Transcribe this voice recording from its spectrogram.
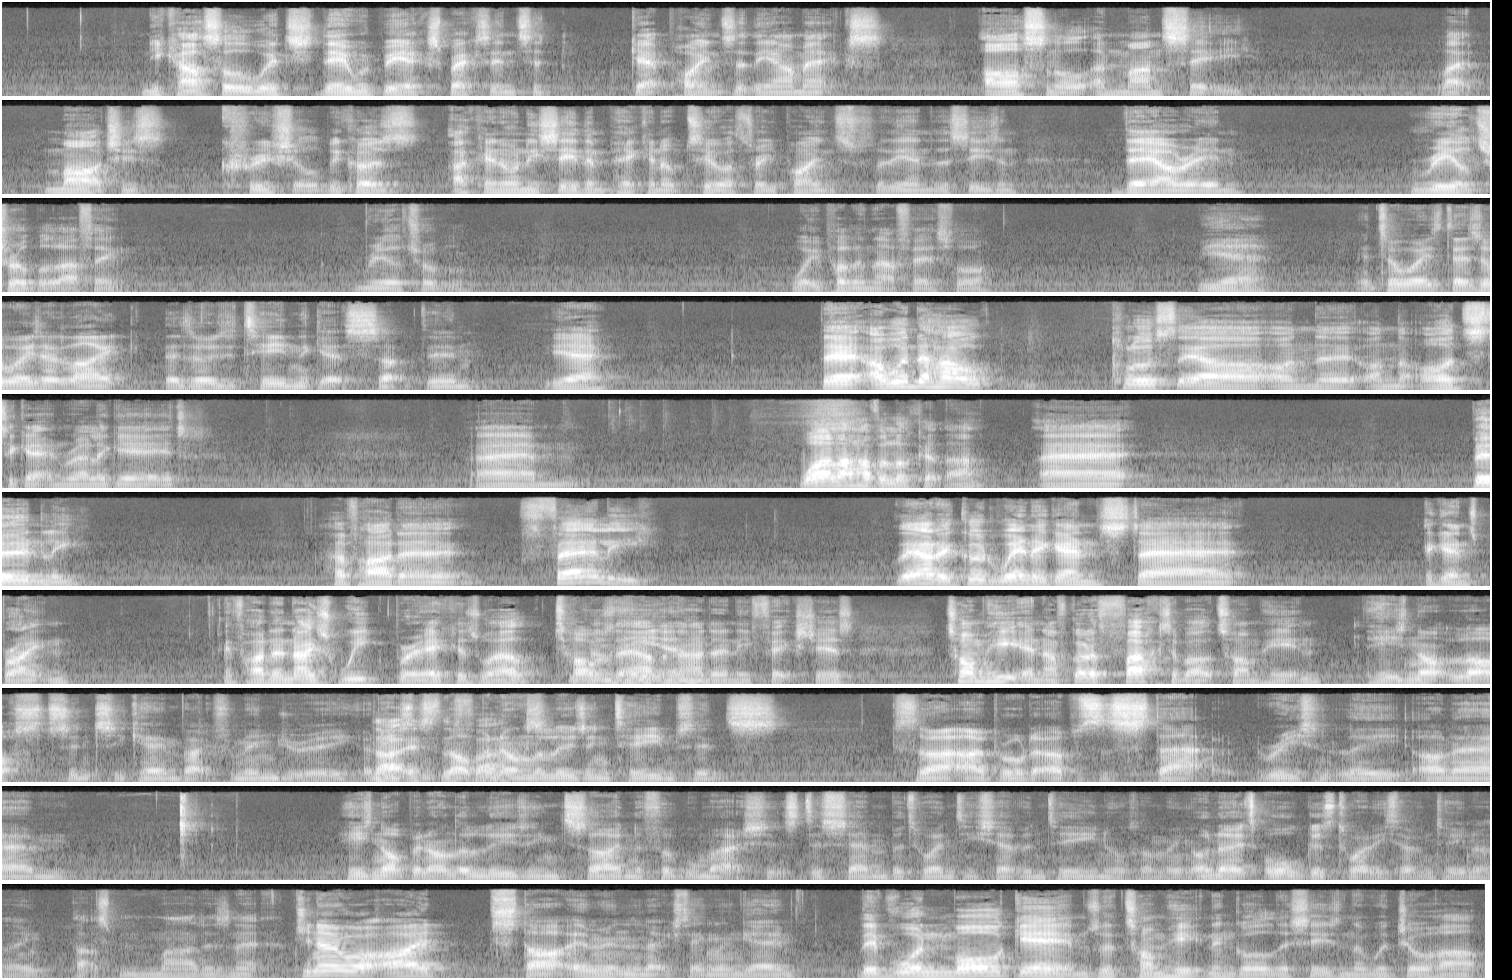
Newcastle, which they would be expecting to get points at the Amex, Arsenal and Man City. Like March is crucial because I can only see them picking up two or three points for the end of the season. They are in real trouble, I think. Real trouble. What are you pulling that face for? Yeah, it's always there's always a like there's always a team that gets sucked in. Yeah. They I wonder how close they are on the on the odds to getting relegated. Um while I have a look at that, uh Burnley have had a fairly they had a good win against uh, against Brighton. They've had a nice week break as well Tom because they haven't had any fixtures. Tom Heaton, I've got a fact about Tom Heaton. He's not lost since he came back from injury, and That he's not been on the losing team since. Because I, I brought it up as a stat recently on. Um, he's not been on the losing side in a football match since December 2017 or something. Oh no, it's August 2017, I think. That's mad, isn't it? Do you know what? I'd start him in the next England game. They've won more games with Tom Heaton in goal this season than with Joe Hart.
